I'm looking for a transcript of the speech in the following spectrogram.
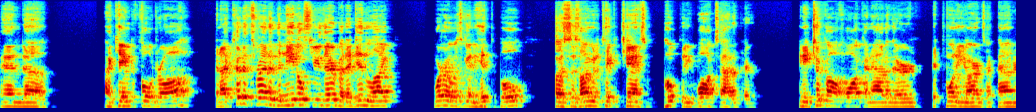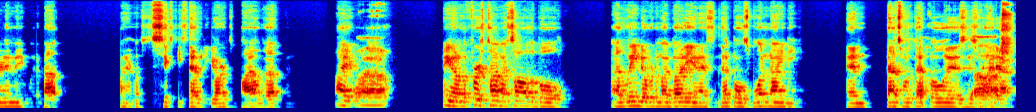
and uh, I came to full draw, and I could have threaded the needle through there, but I didn't like where I was going to hit the bull, so I says I'm going to take a chance and hope that he walks out of there, and he took off walking out of there. At 20 yards, I pounded him, and he went about I don't know 60, 70 yards piled up. And I Wow. you know, the first time I saw the bull, I leaned over to my buddy and I said, "That bull's 190," and that's what that bull is. Is right Gosh. at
